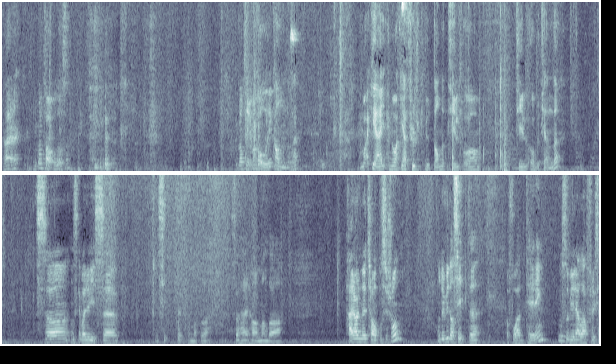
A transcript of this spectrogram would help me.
Der er det. Du kan ta på det også. Du kan til og med holde i kannene der. Nå er ikke jeg, nå er ikke jeg fullt utdannet til å, til å betjene det. Så nå skal jeg bare vise Sitte på en måte da. Så her har man da Her har du nøytral posisjon. Og du vil da sitte og få editering. Og så vil jeg da f.eks.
